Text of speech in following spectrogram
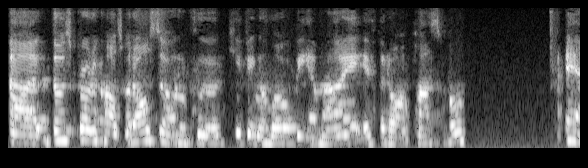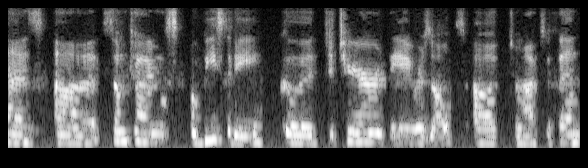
Uh, those protocols would also include keeping a low BMI if at all possible, as uh, sometimes obesity could deter the results of tamoxifen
